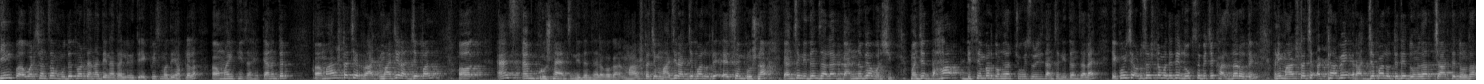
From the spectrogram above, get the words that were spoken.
तीन वर्षांचा मुदतवाढ त्यांना देण्यात आलेली होती. एकवीसमध्ये आपल्याला माहितीच आहे. त्यानंतर महाराष्ट्राचे राज माजी राज्यपाल एस एम कृष्णा यांचं निधन झालं. बघा महाराष्ट्राचे माजी राज्यपाल होते एस एम कृष्णा. यांचं निधन झालं आहे ब्याण्णव्या वर्षी. म्हणजे दहा डिसेंबर दोन हजार चोवीस रोजी त्यांचं निधन झालं आहे एकोणीसशे अडुसष्टमध्ये ते लोकसभेचे खासदार होते आणि महाराष्ट्राचे अठरावे राज्यपाल होते ते दोन हजार चार ते दोन हजार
